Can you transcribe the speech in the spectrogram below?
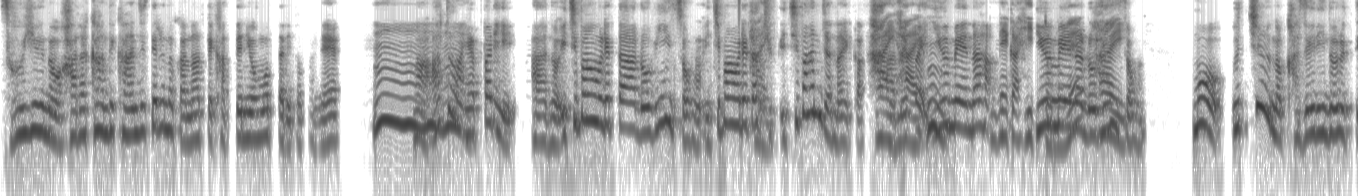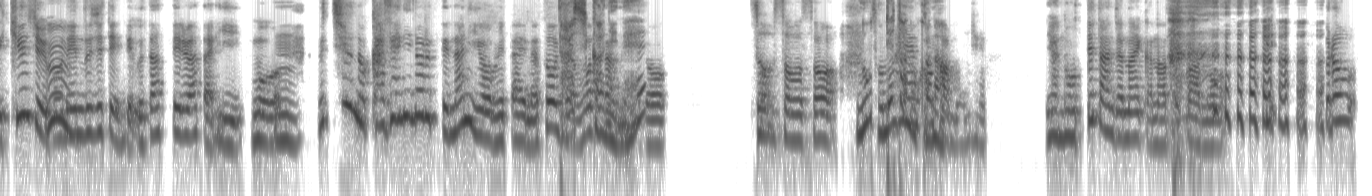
そういうのを肌感で感じてるのかなって勝手に思ったりとかね。うんうんうんまあ、あとはやっぱり、あの、一番売れたロビンソン、一番売れたってい一番じゃないか。はいあのやっはいぱり有名な、メガヒットのね有名なロビンソン。もう宇宙の風に乗るって95年度時点で歌ってるあたり、もう、はいうん。宇宙の風に乗るって何よみたいな当時は思ってたんですけど。そうそうそう。乗ってたのかそなもね。いや、乗ってたんじゃないかなとか、あの、えプロ、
